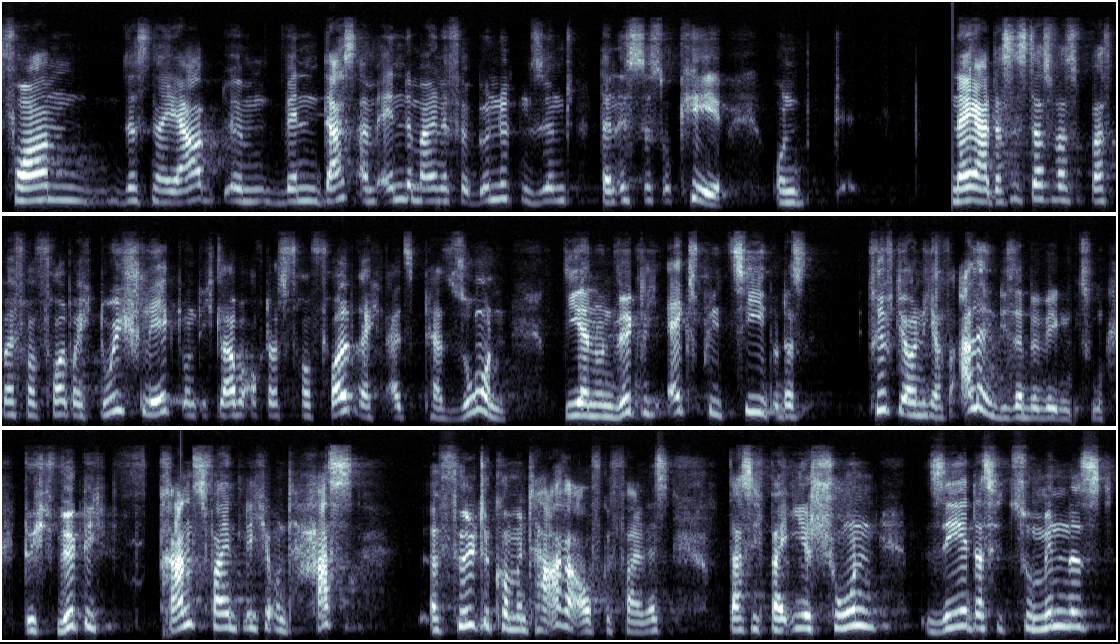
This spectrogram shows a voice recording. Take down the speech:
Form des, naja, ähm, wenn das am Ende meine Verbündeten sind, dann ist das okay. Und naja, das ist das, was, was bei Frau Vollbrecht durchschlägt. Und ich glaube auch, dass Frau Vollbrecht als Person, die ja nun wirklich explizit, und das trifft ja auch nicht auf alle in dieser Bewegung zu, durch wirklich transfeindliche und hasserfüllte Kommentare aufgefallen ist, dass ich bei ihr schon sehe, dass sie zumindest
